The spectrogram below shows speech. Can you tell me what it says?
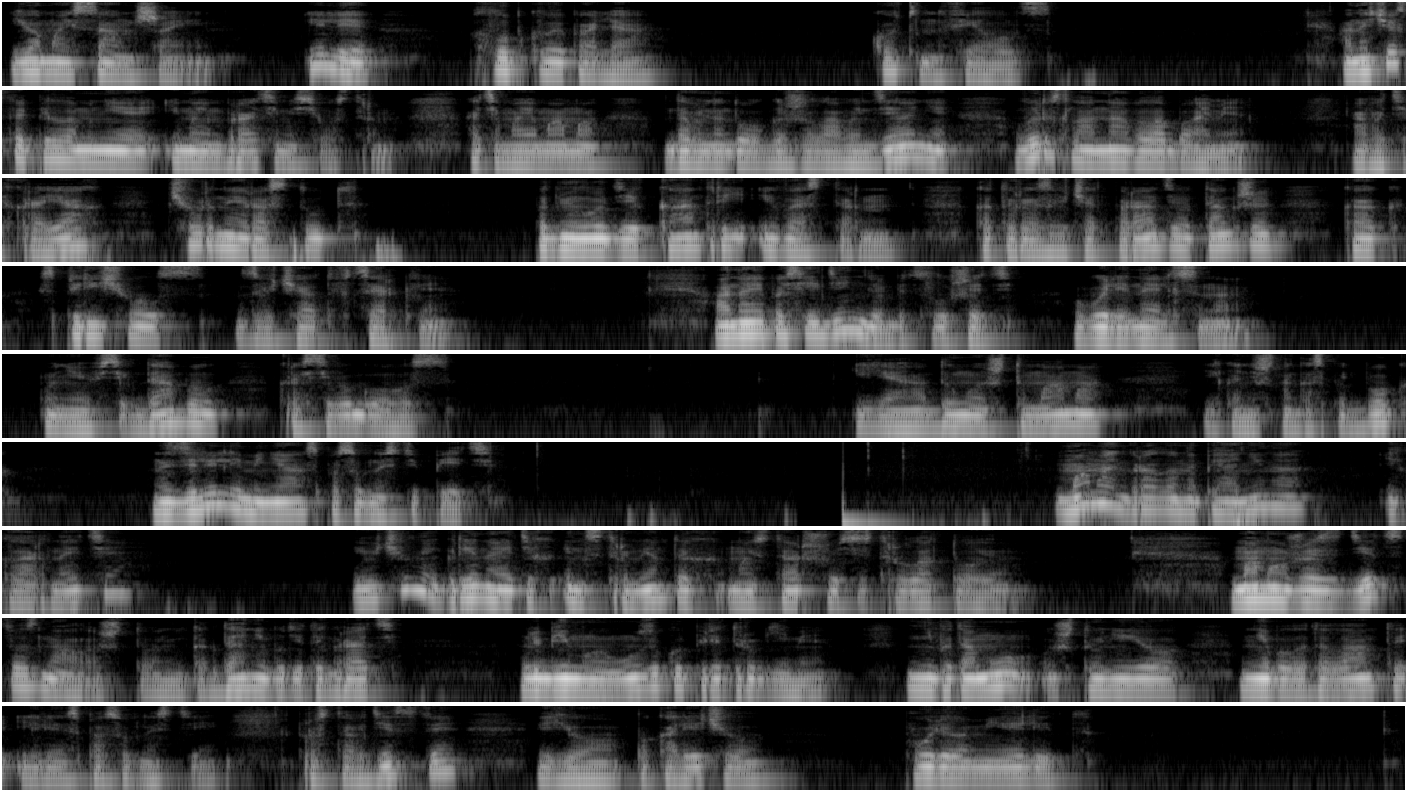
«You are my sunshine» или «Хлопковые поля», «Cotton fields». Она часто пела мне и моим братьям и сестрам. Хотя моя мама довольно долго жила в Индиане, выросла она в Алабаме, а в этих краях черные растут под мелодии кантри и вестерн, которые звучат по радио так же, как spirituals звучат в церкви. Она и по сей день любит слушать Уилли Нельсона. У нее всегда был красивый голос. И я думаю, что мама и, конечно, Господь Бог наделили меня способностью петь. Мама играла на пианино и кларнете и учила игре на этих инструментах мою старшую сестру Латою. Мама уже с детства знала, что никогда не будет играть любимую музыку перед другими. Не потому, что у нее не было таланта или способностей. Просто в детстве ее покалечил полиомиелит.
